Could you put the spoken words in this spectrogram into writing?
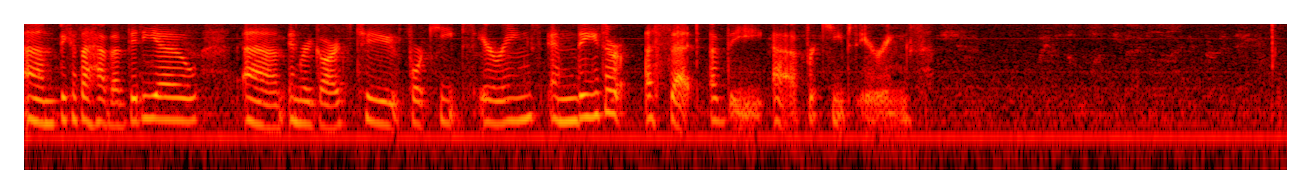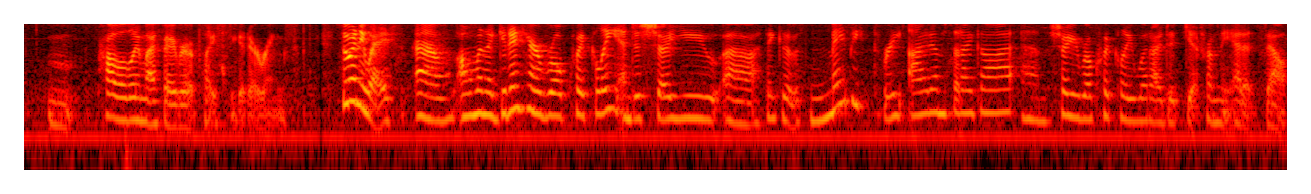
um, because I have a video um, in regards to for keeps earrings. And these are a set of the uh, for keeps earrings probably my favorite place to get earrings so anyways, um, I'm gonna get in here real quickly and just show you, uh, I think it was maybe three items that I got, um, show you real quickly what I did get from the edit sale.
